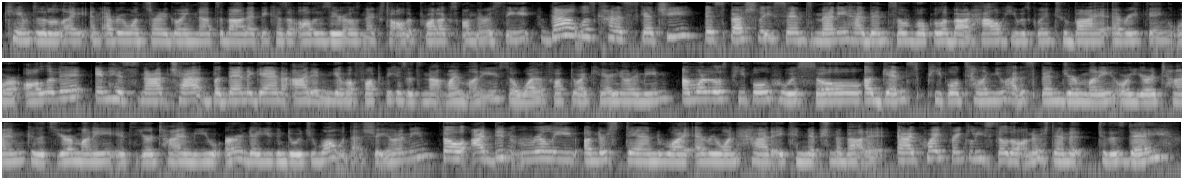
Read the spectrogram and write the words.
came to the light and everyone started going nuts about it because of all the zeros next to all the products on the receipt, that was kind of sketchy, especially since Manny had been so vocal about how he was going to buy everything or all of it in his Snapchat. But then again, I didn't give a fuck because it's not my money, so why the fuck do I care? You know what I mean? I'm one of those people who is so against people telling you how to spend your money or your time because it's your money, it's your time, you earned it, you can do what you want with that shit, you know what I mean? So I didn't really understand why everyone had a conniption about it. And I quite frankly still don't understand it to this day.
